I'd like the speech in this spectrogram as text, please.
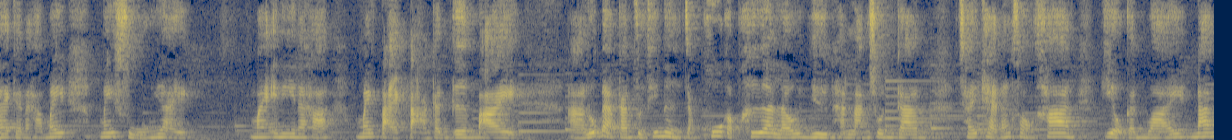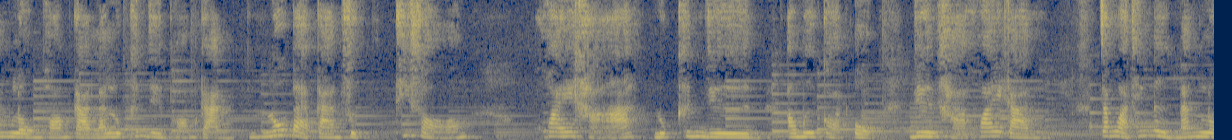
ล่ๆกันนะคะ ไม่ไม่สูงใหญ่ไม่ไอ้นี่นะคะ ไม่แตกต่างกันเกินไป รูปแบบการฝึกที่ 1 จับคู่กับเพื่อน แล้วยืนหันหลังชนกัน ใช้แขนทั้งสองข้าง เกี่ยวกันไว้ นั่งลงพร้อมกัน และลุกขึ้นยืนพร้อมกัน รูปแบบการฝึกที่2ไขว้ขา ลุกขึ้นยืน เอามือกอดอก ยืนขาไขว้กัน จังหวะที่ 1 นั่งล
